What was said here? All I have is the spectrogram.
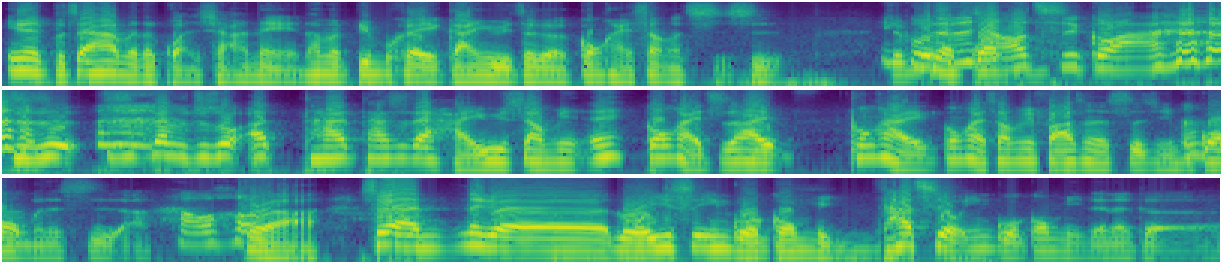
因为不在他们的管辖内，他们并不可以干预这个公海上的此事。英国是不是想要吃瓜？只 是就是他们就说啊，他他是在海域上面，哎，公海之海，公海公海上面发生的事情不关我们的事啊。好哦，对啊，虽然那个罗伊是英国公民，他持有英国公民的那个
